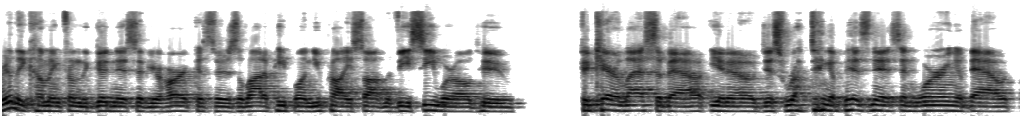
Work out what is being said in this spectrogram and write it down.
really coming from the goodness of your heart because there's a lot of people and you probably saw it in the VC world who could care less about, you know, disrupting a business and worrying about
